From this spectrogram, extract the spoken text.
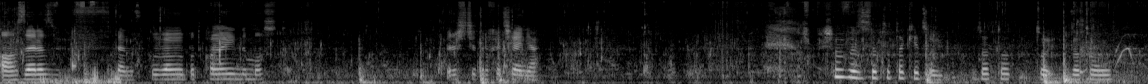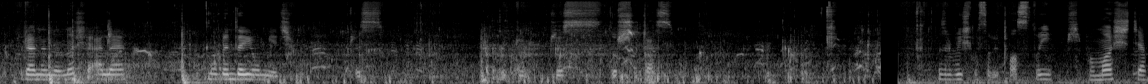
O, zaraz w ten, wpływamy pod kolejny most. Wreszcie trochę cienia. Was za to takie coś, za to, to za tą ranę na nosie, ale no będę ją mieć przez, przez dłuższy czas. Zrobiliśmy sobie postój przy pomoście.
